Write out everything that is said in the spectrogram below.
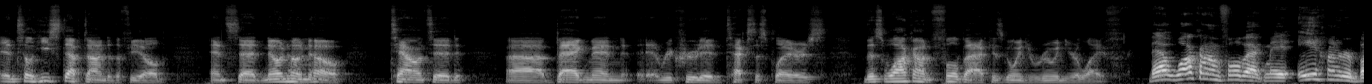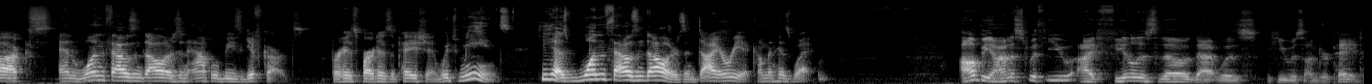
until he stepped onto the field and said, "No, no, no, talented." Uh, Bagman recruited Texas players. This walk-on fullback is going to ruin your life. That walk-on fullback made 800 bucks and $1,000 in Applebee's gift cards for his participation, which means he has $1,000 in diarrhea coming his way. I'll be honest with you, I feel as though that was he was underpaid.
